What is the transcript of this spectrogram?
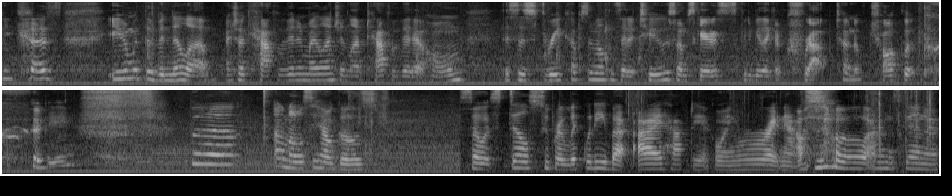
because even with the vanilla, I took half of it in my lunch and left half of it at home. This is three cups of milk instead of two, so I'm scared it's going to be like a crap ton of chocolate pudding. But I don't know, we'll see how it goes. So it's still super liquidy, but I have to get going right now. So I'm just going to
